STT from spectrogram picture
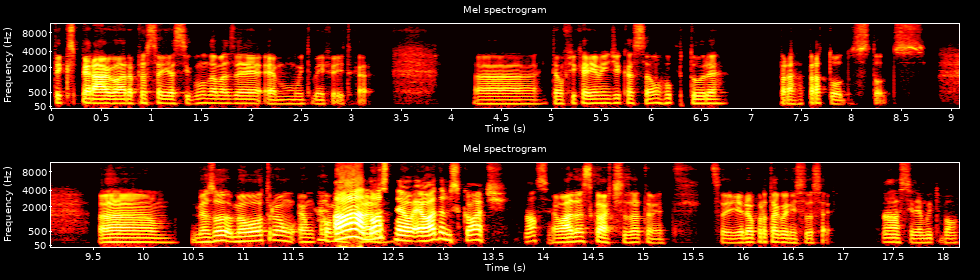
ter que esperar agora pra sair a segunda, mas é, é muito bem feito, cara. Ah, então fica aí uma indicação, ruptura pra todos, todos. Ah, meus meu outro é um, é um Ah, comentário. nossa, é, o- é o Adam Scott. Nossa. É o Adam Scott, exatamente. Isso aí, ele é o protagonista da série. Nossa, ele é muito bom.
